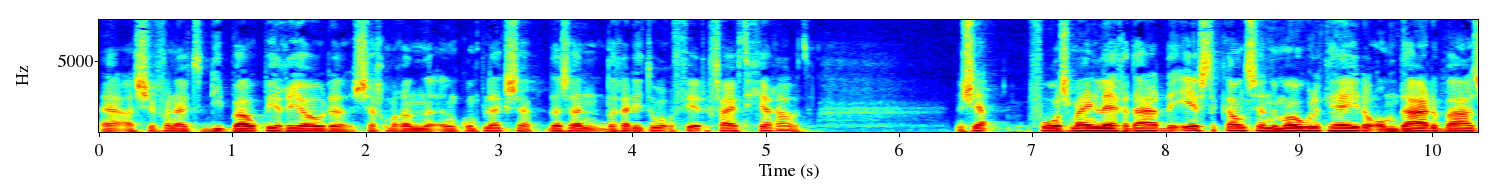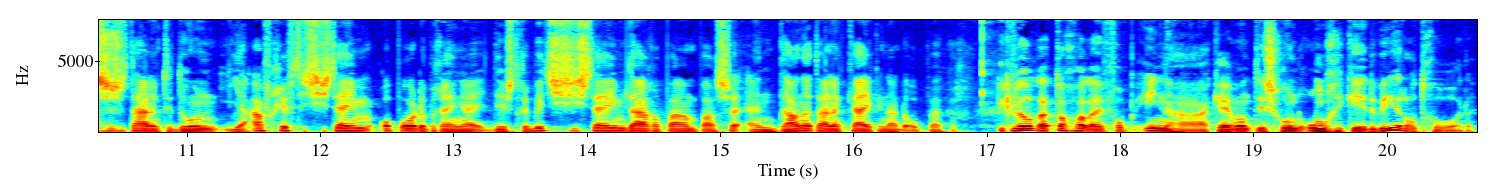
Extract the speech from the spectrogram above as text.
Ja, als je vanuit die bouwperiode zeg maar een, een complex hebt, dan zijn de radiatoren 40, 50 jaar oud. Dus ja, volgens mij leggen daar de eerste kansen en de mogelijkheden om daar de basis uiteindelijk te doen. Je afgiftesysteem op orde brengen, je distributiesysteem daarop aanpassen en dan uiteindelijk kijken naar de opwekker. Ik wil daar toch wel even op inhaken, hè, want het is gewoon een omgekeerde wereld geworden.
